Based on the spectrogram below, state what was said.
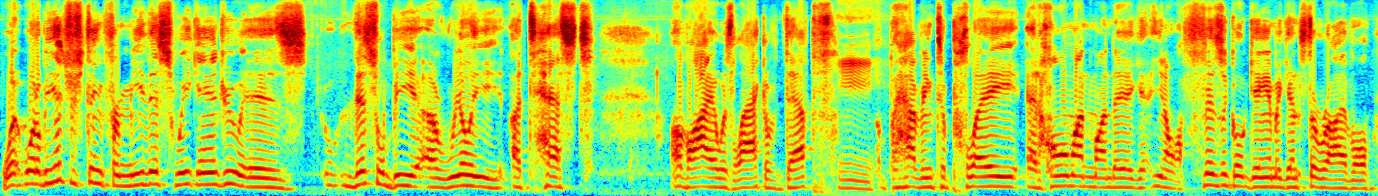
what what'll be interesting for me this week, Andrew, is this will be a really a test of Iowa's lack of depth, mm. having to play at home on Monday, you know, a physical game against a rival,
